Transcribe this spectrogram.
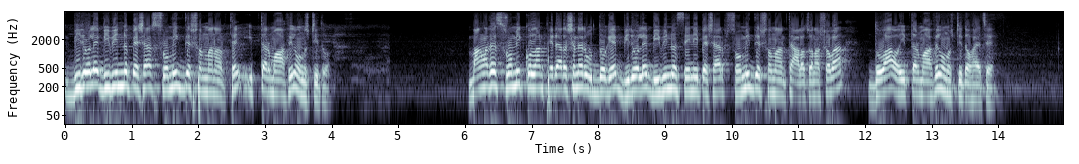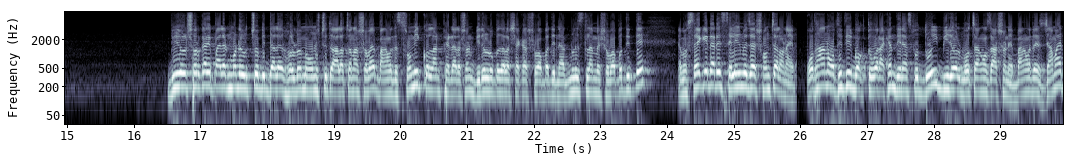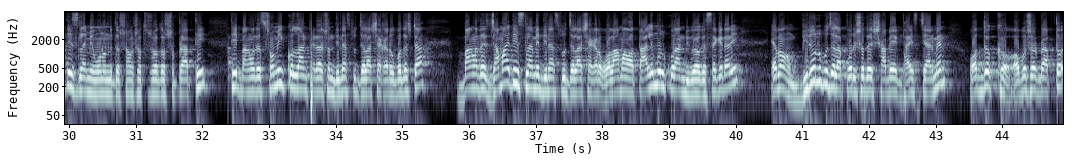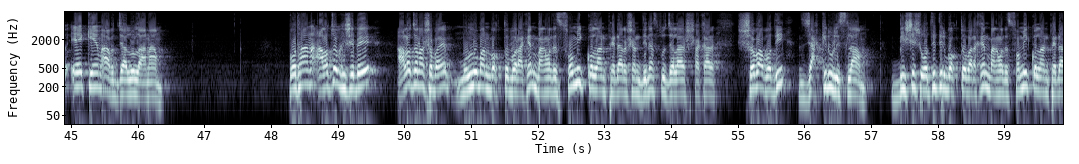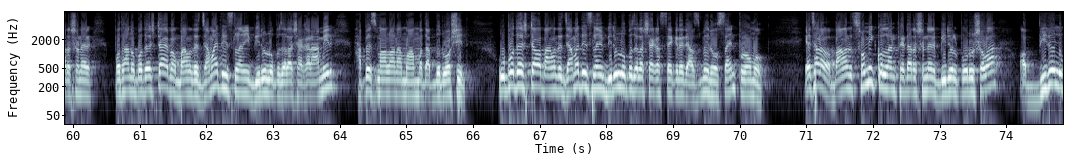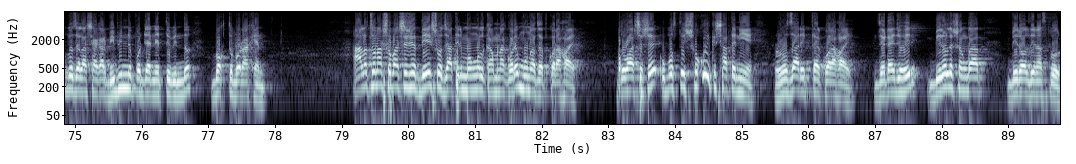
বিরলে বিভিন্ন পেশার শ্রমিকদের সম্মানার্থে ইফতার মাহফিল অনুষ্ঠিত। বাংলাদেশ শ্রমিক কল্যাণ ফেডারেশনের উদ্যোগে বিরলে বিভিন্ন শ্রেণি পেশার শ্রমিকদের সম্মানার্থে আলোচনা সভা, দোয়া ও ইফতার মাহফিল অনুষ্ঠিত হয়েছে। বিরল সরকারি পাইলট মডেল উচ্চ বিদ্যালয়ের হলরুমে অনুষ্ঠিত আলোচনা সভায় বাংলাদেশ শ্রমিক কল্যাণ ফেডারেশন বিরল উপজেলা শাখার সভাপতি নাজমুল ইসলামের সভাপতিত্বে এবং সেক্রেটারি সেলিম রেজার সঞ্চালনায় প্রধান অতিথির বক্তব্য রাখেন দিনাজপুর দুই বিরল বোচাগঞ্জ আসনে বাংলাদেশ জামায়াতে ইসলামী মনোনীত সংসদ সদস্য প্রার্থী বাংলাদেশ শ্রমিক কল্যাণ ফেডারেশন দিনাজপুর জেলা শাখার উপদেষ্টা, বাংলাদেশ জামায়াতে ইসলামী দিনাজপুর জেলা শাখার ওলামা ও তালিমুল কোরআন বিভাগের সেক্রেটারি এবং বিরল উপজেলা পরিষদের সাবেক ভাইস চেয়ারম্যান অধ্যক্ষ অবসরপ্রাপ্ত A K M Afzalul Anam. প্রধান আলোচক হিসেবে আলোচনা সভায় মূল্যবান বক্তব্য রাখেন বাংলাদেশ শ্রমিক কল্যাণ ফেডারেশন দিনাজপুর জেলার শাখার সভাপতি জাকিরুল ইসলাম। বিশেষ অতিথির বক্তব্য রাখেন বাংলাদেশ শ্রমিক কল্যাণ ফেডারেশনের প্রধান উপদেষ্টা এবং বাংলাদেশ জামায়াতে ইসলামী বিরুল উপজেলা শাখার আমির হাফেজ মাওলানা মোহাম্মদ আব্দুর রশিদ। উপদেষ্টা ও বাংলাদেশ জামায়াতে ইসলামী বিরুল উপজেলা শাখার সেক্রেটারি আজমির হোসাইন প্রমুখ। এছাড়াও বাংলাদেশ শ্রমিক কল্যাণ ফেডারেশনের বিরল পৌরসভা ও বিরল উপজেলা শাখার বিভিন্ন পর্যায়ের নেতৃবৃন্দ বক্তব্য রাখেন। আলোচনা সভা শেষে দেশ ও জাতির মঙ্গল কামনা করে মোনাজাত করা হয়। দোয়া শেষে উপস্থিত সকলকে সাথে নিয়ে রোজার ইফতার করা হয়। যেটাই জহির, বিরলের সংবাদ, বিরল দিনাজপুর।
